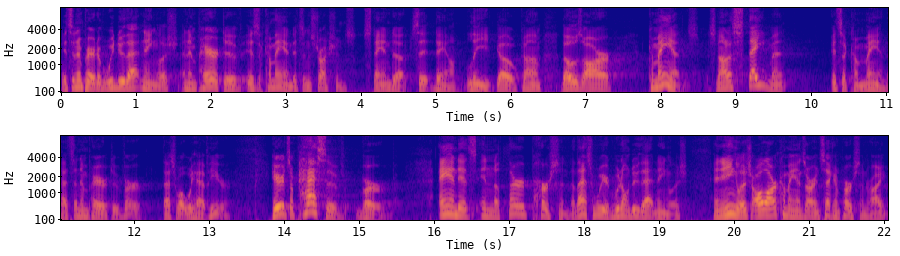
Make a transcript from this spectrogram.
it's an imperative. We do that in English. An imperative is a command, it's instructions. Stand up, sit down, leave, go, come. Those are commands. It's not a statement, it's a command. That's an imperative verb. That's what we have here. Here it's a passive verb, and it's in the third person. Now, that's weird. We don't do that in English. In English, all our commands are in second person, right?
